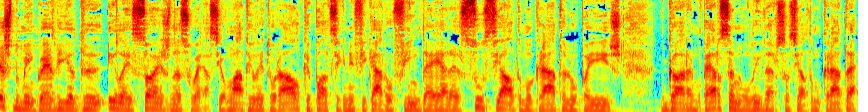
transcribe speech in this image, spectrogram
Este domingo é dia de eleições na Suécia, um ato eleitoral que pode significar o fim da era social-democrata no país. Goran Persson, o líder social-democrata,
